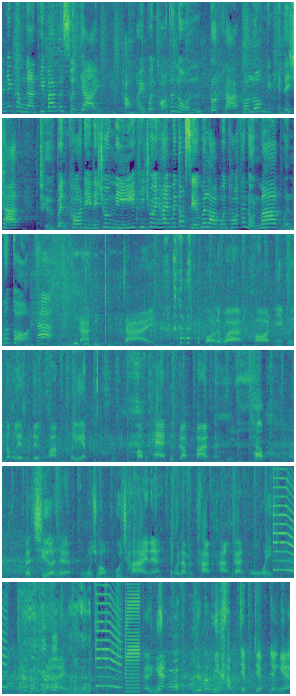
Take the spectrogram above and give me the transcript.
มยังทำงานที่บ้านเป็นส่วนใหญ่ทำให้บนท้องถนน รถราก็โล่งอย่างเห็นได้ชัด ถือเป็นข้อดีในช่วงนี้ที่ช่วยให้ไม่ต้องเสียเวลาบนท้องถนนมากเหมือนเมื่อก่อนค่ะ กักจ่าย ผมบอกเลยว่าข้อนี้คุณจะต้องเล่นมันด้วยความเครียด เพราะแพ้คือกลับบ้านทันที ครับ แล้วเชื่อเถอะคุณผู้ชมผู้ชายนะ เวลามันถากถางกันโหยกักจ่ายมึงอะไรเงี้ยมันจะต้องมีคำเจ็บๆ อย่างเงี้ย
